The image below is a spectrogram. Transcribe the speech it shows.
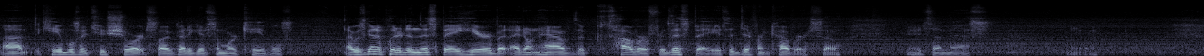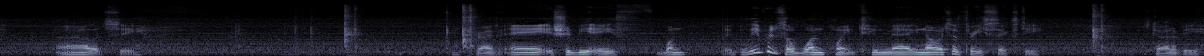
Uh, the cables are too short, so I've got to get some more cables. I was going to put it in this bay here, but I don't have the cover for this bay. It's a different cover, so it's a mess. Anyway. Uh, let's see. Drive A, it should be a one, I believe it's a 1.2 meg. No, it's a 360. It's got to be.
